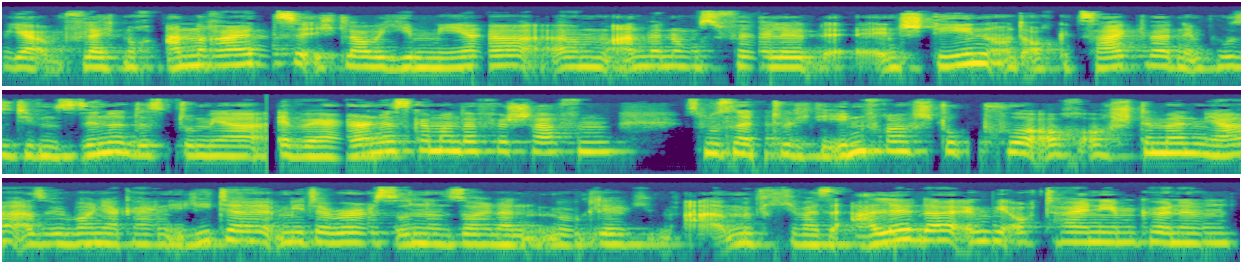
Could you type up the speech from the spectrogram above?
ja, vielleicht noch Anreize. Ich glaube, je mehr ähm, Anwendungsfälle entstehen und auch gezeigt werden im positiven Sinne, desto mehr Awareness kann man dafür schaffen. Es muss natürlich die Infrastruktur auch, auch stimmen, ja. Also wir wollen ja kein Elite-Metaverse, sondern sollen dann möglich, möglicherweise alle da irgendwie auch teilnehmen können.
